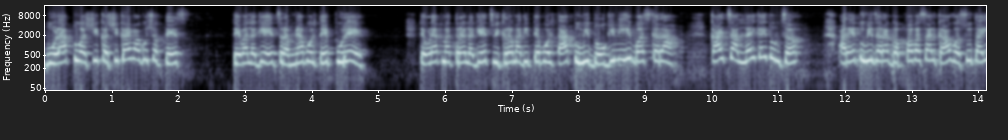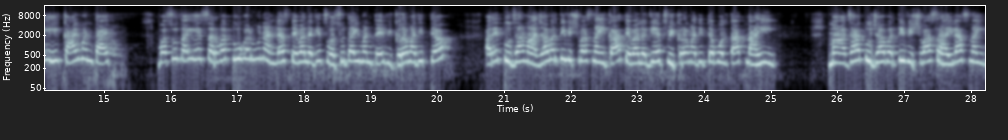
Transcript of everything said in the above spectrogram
मुळात तू अशी कशी काय वागू शकतेस? तेव्हा लगेच रम्या बोलते पुरे. तेवढ्यात मात्र लगेच विक्रमादित्य बोलतात तुम्ही दोघींनीही बस करा. काय चाललंय काय तुमचं? अरे तुम्ही जरा गप्प बसाल का? वसुताई ही काय म्हणतायत? वसुताई हे सर्व तू घडवून आणलंस तेव्हा लगेच वसुताई म्हणते विक्रमादित्य अरे तुझा माझ्यावरती विश्वास नाही का? तेव्हा लगेच विक्रमादित्य बोलतात नाही माझा तुझ्यावरती विश्वास राहिलाच नाही.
